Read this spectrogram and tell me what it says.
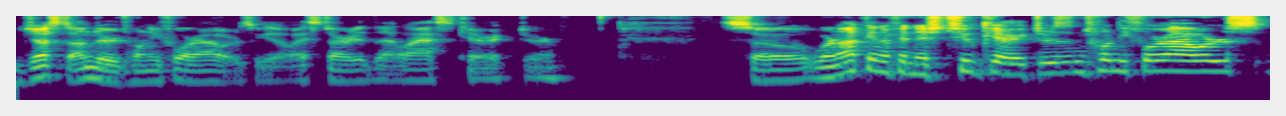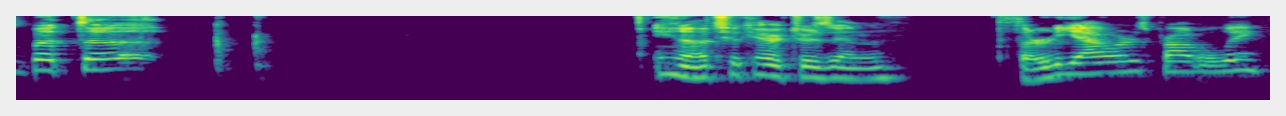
just under 24 hours ago, I started that last character. So we're not going to finish two characters in 24 hours, but, uh, you know, two characters in 30 hours probably.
